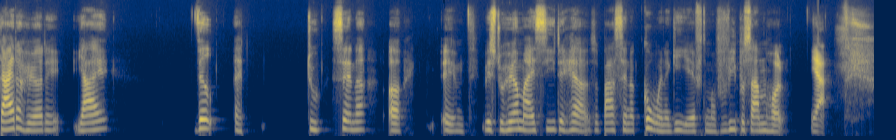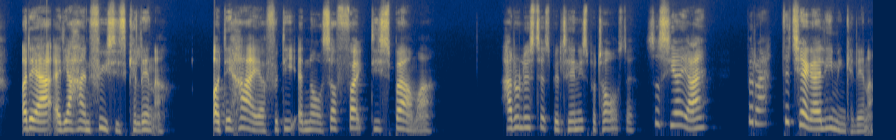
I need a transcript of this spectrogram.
Dig, der hører det, jeg ved, at du sender, og øh, hvis du hører mig sige det her, så bare sender god energi efter mig, for vi er på samme hold. Ja. Og det er, at jeg har en fysisk kalender. Og det har jeg, fordi at når så folk de spørger mig, har du lyst til at spille tennis på torsdag? Så siger jeg, ved du hvad, det tjekker jeg lige i min kalender.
